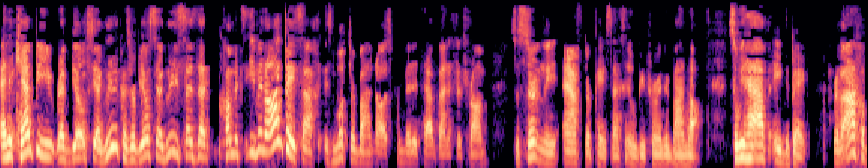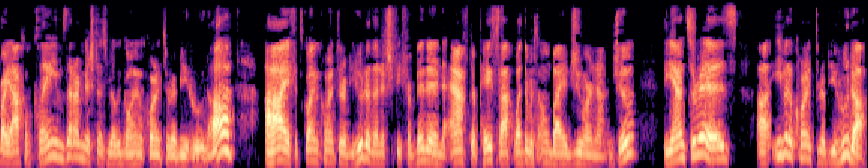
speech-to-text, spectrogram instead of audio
And it can't be Reb Yossi HaGlili because Reb Yossi HaGlili says that chametz even on Pesach is mutter bahana is permitted to have benefit from. So certainly after Pesach it will be permitted bahana. So we have a debate. Reb Acha Bar Yaakov claims that our Mishnah is really going according to Reb Yehuda. Ah, if it's going according to Reb Yehuda, then it should be forbidden after Pesach, whether it's owned by a Jew or non-Jew. The answer is uh, even according to Rabbi Yehuda,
